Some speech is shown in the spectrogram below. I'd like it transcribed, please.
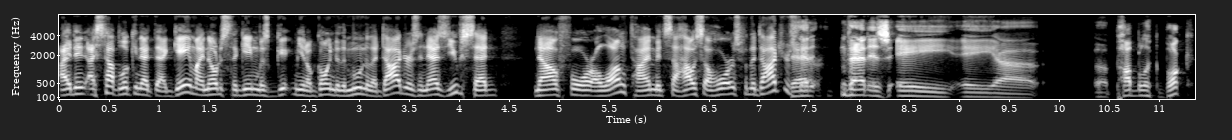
I didn't I stopped looking at that game. I noticed the game was you know going to the moon of the Dodgers and as you've said now for a long time it's a house of horrors for the Dodgers That there. that is a a, uh, a public book.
